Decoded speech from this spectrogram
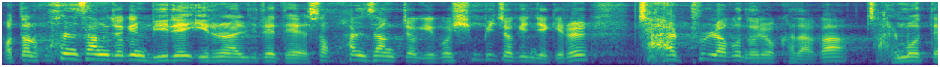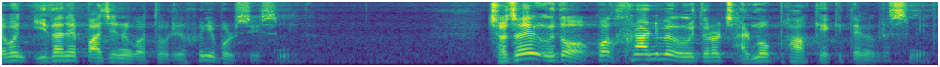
어떤 환상적인 미래에 일어날 일에 대해서 환상적이고 신비적인 얘기를 잘 풀려고 노력하다가 잘못되면 이단에 빠지는 것도 우리는 흔히 볼 수 있습니다. 저자의 의도, 곧 하나님의 의도를 잘못 파악했기 때문에 그렇습니다.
